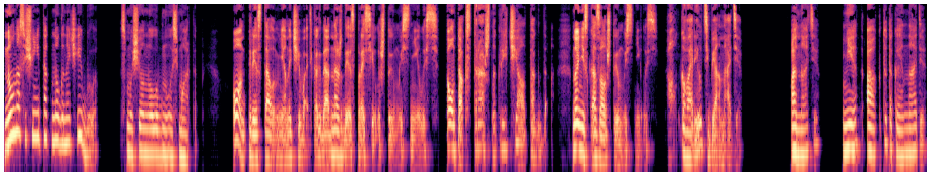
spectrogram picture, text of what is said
Но у нас еще не так много ночей было. Смущенно улыбнулась Марта. Он перестал у меня ночевать, когда однажды я спросила, что ему снилось. Он так страшно кричал тогда, но не сказал, что ему снилось. А он говорил тебе о Наде. О Наде? Нет, а кто такая Надя?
